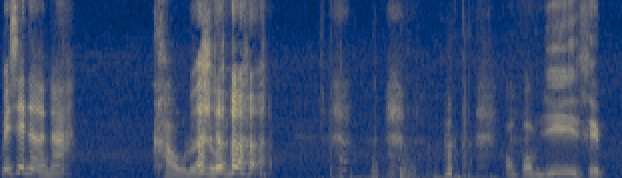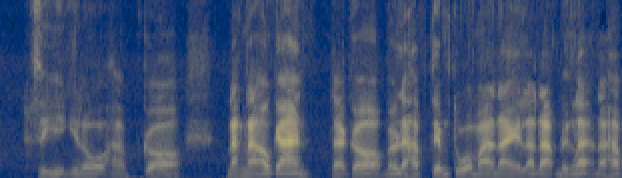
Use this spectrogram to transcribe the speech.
ไม่ใช่เนินนะ เขาล้วนๆ ของผม24กิโลครับ ก็หนักหนาวกันแต่ก็ไม่เป็นไรครับ เตรียมตัวมาในระดับหนึ่งแล้วนะครับ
